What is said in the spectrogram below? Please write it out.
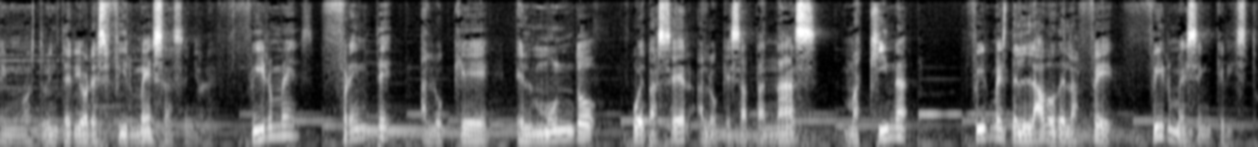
en nuestro interior? Es firmeza, señores. Firmes frente a lo que el mundo pueda hacer, a lo que Satanás maquina. Firmes del lado de la fe, firmes en Cristo.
